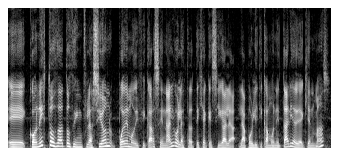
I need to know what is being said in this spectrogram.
eh, ¿con estos datos de inflación puede modificarse en algo la estrategia que siga la, política monetaria de aquí en más?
